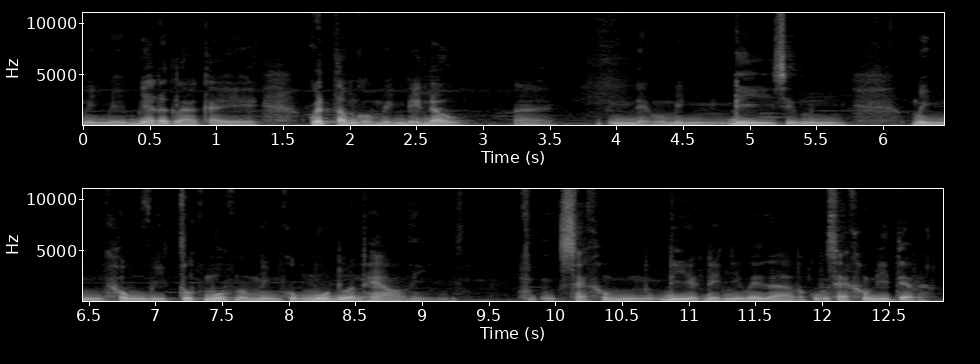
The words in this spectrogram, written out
mình mới biết được là cái quyết tâm của mình đến đâu. Đấy. để mà mình đi chứ mình mình không vì tụt mút mà mình cũng mút luôn theo thì sẽ không đi được đến như bây giờ và cũng sẽ không đi tiếp được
